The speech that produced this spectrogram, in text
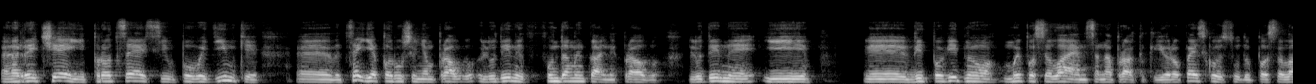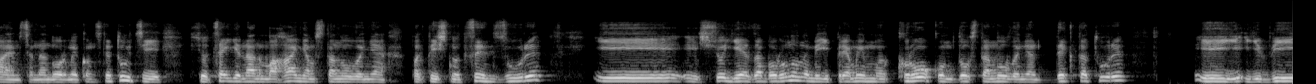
речей, процесів, поведінки. е, Це є порушенням прав людини, фундаментальних прав людини, і е, відповідно ми посилаємося на практику Європейського суду, посилаємося на норми конституції, що це є намаганням встановлення фактично цензури, і що є забороненим і прямим кроком до встановлення диктатури. І, і,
